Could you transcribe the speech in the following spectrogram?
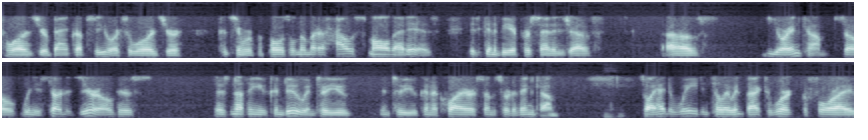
towards your bankruptcy or towards your consumer proposal, no matter how small that is, it's going to be a percentage of of your income. So when you start at zero, there's there's nothing you can do until you until you can acquire some sort of income. So I had to wait until I went back to work before I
